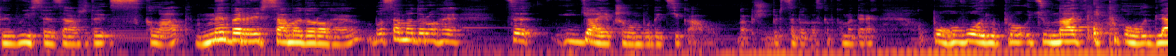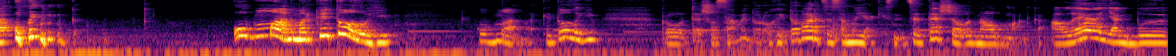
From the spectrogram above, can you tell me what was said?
дивися завжди склад, не бери саме дороге, бо саме дороге це я, якщо вам буде цікаво. Напишіть про це, будь ласка, в коментарях. Поговорю про цю най для обман маркетологів. Обман маркетологів про те, що саме дорогий товар, це саме якісний. Це теж ще одна обманка. Але якби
